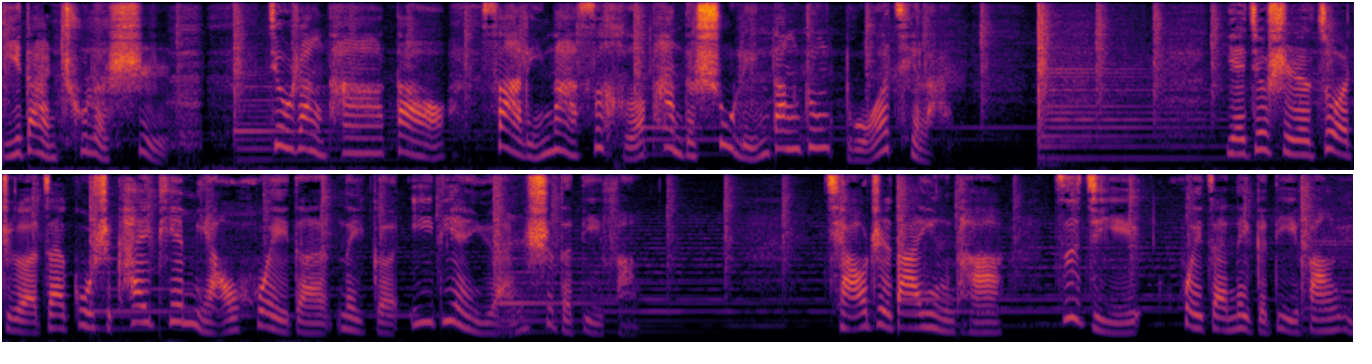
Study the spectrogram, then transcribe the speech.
一旦出了事，就让他到萨林纳斯河畔的树林当中躲起来，也就是作者在故事开篇描绘的那个伊甸园式的地方。乔治答应他，自己会在那个地方与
